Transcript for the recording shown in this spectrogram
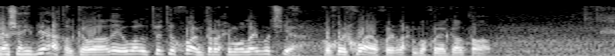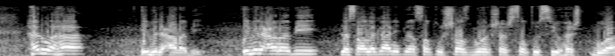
باشا هي بعقل كوالي والله توتي خواه مثل رحمه الله يبوتيا أخوي خواه أخوي رحمه أخوي قال طاب. هل وها ابن عربي. ابن عربي لصالقاني بين صوت الشاص بو شش صوت وهشت بوا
